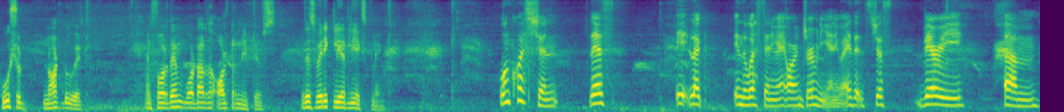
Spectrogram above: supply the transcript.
who should not do it, and for them, what are the alternatives. It is very clearly explained. One question. There's, it, like, in the West anyway, or in Germany anyway, that's just very, um,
